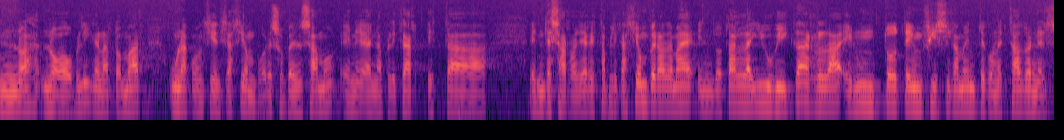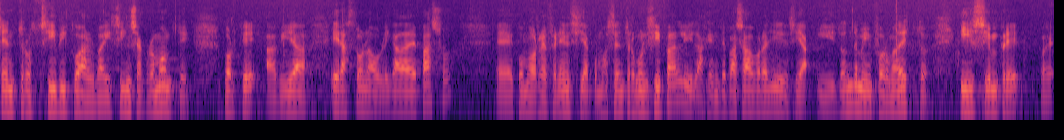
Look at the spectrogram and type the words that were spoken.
nos, obligan a tomar una concienciación. Por eso pensamos en aplicar esta en desarrollar esta aplicación, pero además en dotarla y ubicarla en un tótem físicamente conectado en el centro cívico Albaicín Sacromonte, porque había, era zona obligada de paso, eh, como referencia como centro municipal y la gente pasaba por allí y decía, ¿y dónde me informa de esto? Y siempre pues,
